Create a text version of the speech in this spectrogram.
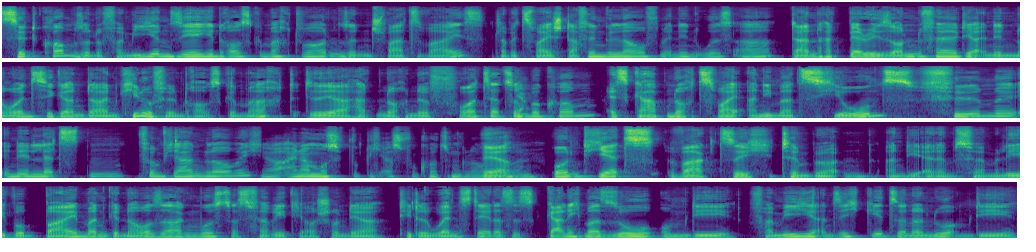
Sitcom, so eine Familienserie draus gemacht worden, so in Schwarz-Weiß. Ich glaube, zwei Staffeln gelaufen in den USA. Dann hat Barry Sonnenfeld ja in den 90ern da einen Kinofilm draus gemacht. Der hat noch eine Fortsetzung ja. bekommen. Es gab noch zwei Animationsfilme in den letzten fünf Jahren, glaube ich. Ja, einer muss wirklich erst vor kurzem gelaufen ja. sein. Und jetzt wagt sich Tim Burton an die Adams Family, wobei man genau sagen muss, das verrät ja auch schon der Titel Wednesday, dass es gar nicht mal so um die Familie an sich geht, sondern nur um die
